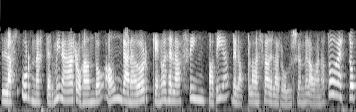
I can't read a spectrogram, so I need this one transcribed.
las urnas terminan arrojando a un ganador que no es de la simpatía de la Plaza de la Revolución de La Habana. Todo esto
